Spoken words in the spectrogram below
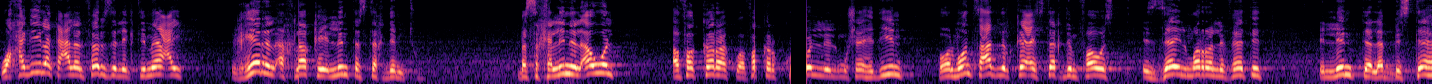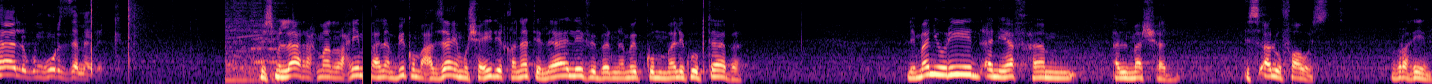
وهجي لك على الفرز الاجتماعي غير الأخلاقي اللي أنت استخدمته. بس خليني الأول أفكرك وأفكر كل المشاهدين هو المهندس عادل القيعي استخدم فاوست إزاي المرة اللي فاتت اللي أنت لبستها لجمهور الزمالك؟ بسم الله الرحمن الرحيم. أهلا بكم أعزائي مشاهدي قناة الأهلي في برنامجكم ملك وكتابة. لمن يريد أن يفهم المشهد اسألوا فاوست. إبراهيم.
